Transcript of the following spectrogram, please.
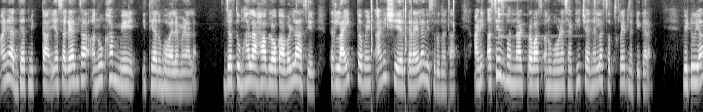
आणि आध्यात्मिकता या सगळ्यांचा अनोखा मेळ इथे अनुभवायला मिळाला. जर तुम्हाला हा ब्लॉग आवडला असेल तर लाईक कमेंट आणि शेअर करायला विसरू नका. आणि असेच भन्नाट प्रवास अनुभवण्यासाठी चॅनलला सबस्क्राईब नक्की करा. भेटूया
